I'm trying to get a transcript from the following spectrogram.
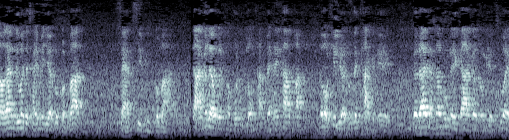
ตอนแรกนึกว่าจะใช้ไม่เยอะปรากฏว่าแสนสี่หมื่นกว่าบาทอาจารย์ก็เลยเอาเงินทำบุญลงขันไปให้ห้าพันแล้วบอกที่เหลือหนูจัดการกันเอง ก็ได้ทางท่านผู้อำนการกับโรงเรียนช่วย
